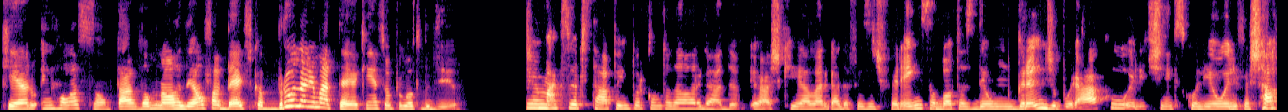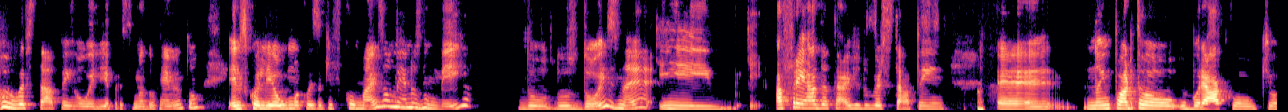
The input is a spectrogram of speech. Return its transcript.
quero enrolação, tá? Vamos na ordem alfabética. Bruna Animateia, quem é seu piloto do dia? Max Verstappen por conta da largada. Eu acho que a largada fez a diferença. O Bottas deu um grande buraco. Ele tinha que escolher ou ele fechava o Verstappen ou ele ia para cima do Hamilton. Ele escolheu uma coisa que ficou mais ou menos no meio do, dos dois, né? E a freada tarde do Verstappen, é, não importa o, o buraco que o,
